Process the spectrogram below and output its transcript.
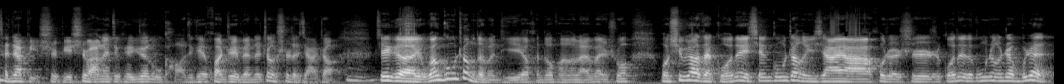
参加笔试，笔试完了就可以约路考，就可以换这边的正式的驾照。这个有关公证的问题，有很多朋友来问说，我需不需要在国内先公证一下呀？或者是国内的公证认不认？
